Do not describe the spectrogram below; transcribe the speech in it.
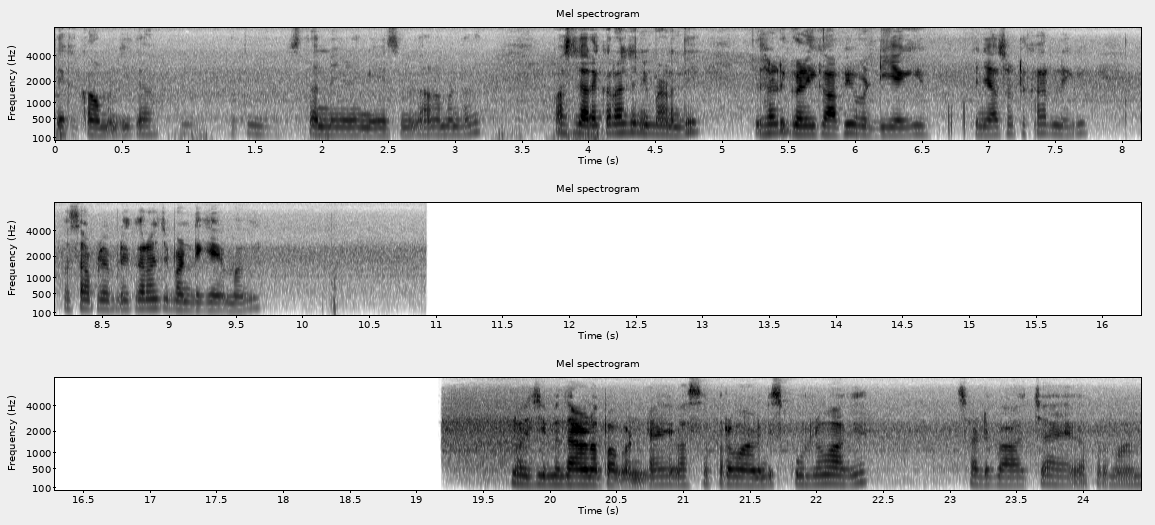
ਤੇ ਇੱਕ ਕੰਮ ਜੀ ਦਾ। ਤੇ ਸਤੰਨੇ ਜਣੇ ਗਏ ਸੀ ਮੈਦਾਨਾ ਵੰਡਣ। ਬਸ ਸਾਰੇ ਘਰਾਂ 'ਚ ਨਹੀਂ ਬਣਦੀ। ਤੇ ਸਾਡੀ ਗਲੀ ਕਾਫੀ ਵੱਡੀ ਹੈਗੀ 50 60 ਘਰ ਨੇਗੇ ਬਸ ਆਪਣੇ ਆਪਣੇ ਘਰਾਂ 'ਚ ਵੰਡ ਕੇ ਆਵਾਂਗੇ। ਲੋ ਜੀ, ਮੈਦਾਨ ਆਪਾਂ ਵੰਡਾ ਹੈ ਬਸ ਪ੍ਰਮਾਣ ਵੀ ਸਕੂਲੋਂ ਆ ਗਿਆ ਸਾਡੇ ਬਾਅਦ ਚ ਆਏਗਾ ਪ੍ਰਮਾਣ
